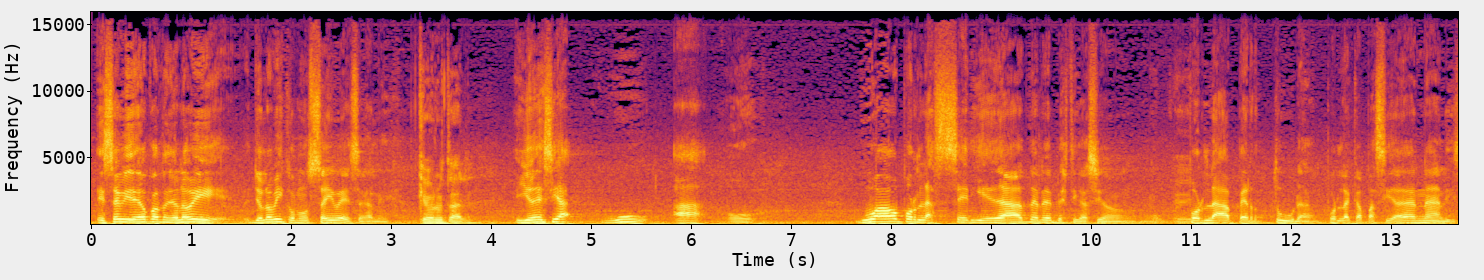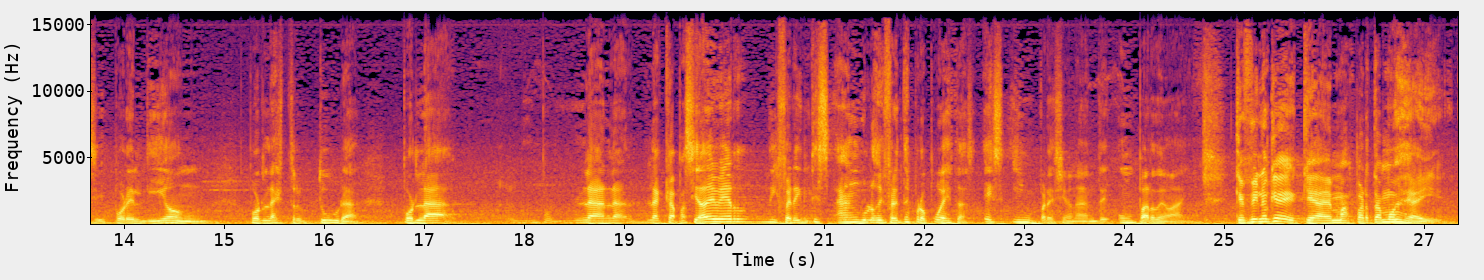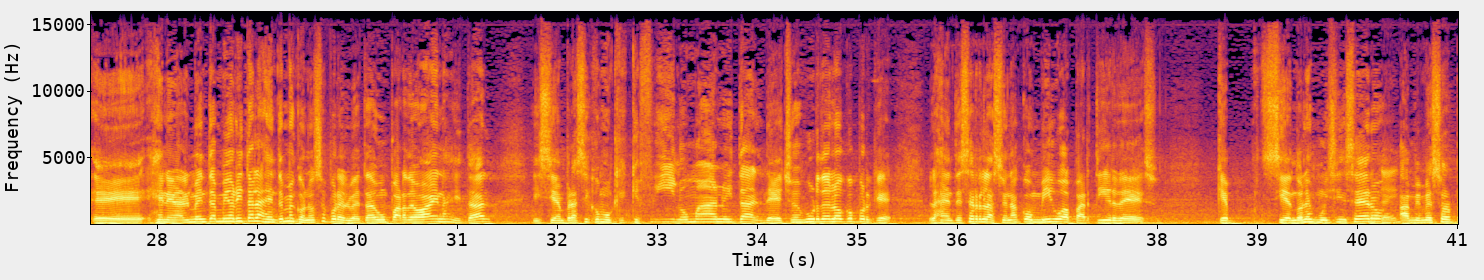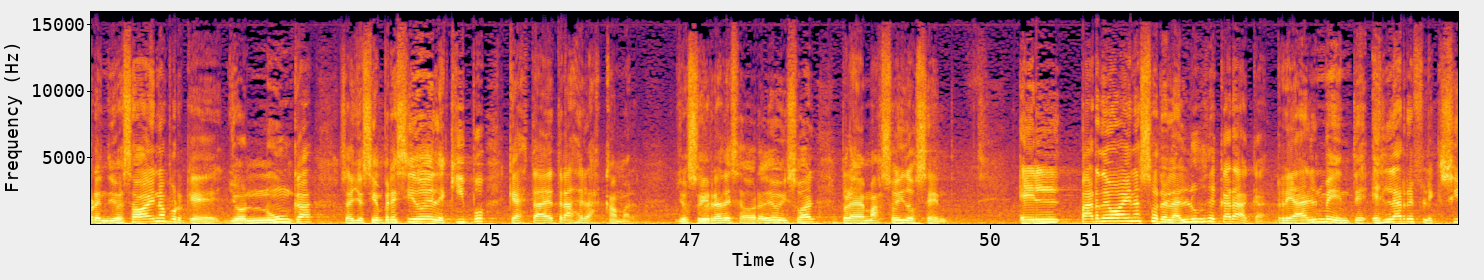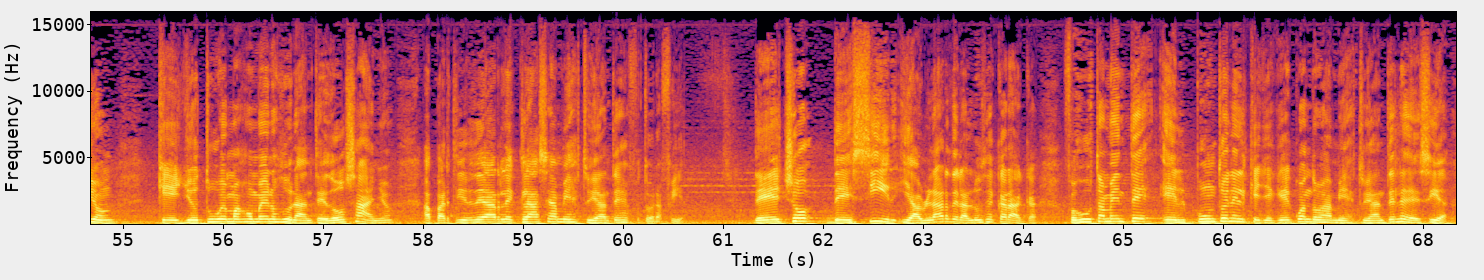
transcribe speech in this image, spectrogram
Ese video cuando yo lo vi, yo lo vi como seis veces, Ali. Qué brutal. Y yo decía, guau. Guau por la seriedad de la investigación, por la apertura, por la capacidad de análisis, por el guion, por la estructura, por la, la, la- la capacidad de ver diferentes ángulos, diferentes propuestas. Es impresionante, un par de años. Qué fino que, que además partamos de ahí. Eh, generalmente a mí ahorita la gente me conoce por el beta de un par de vainas y tal. Y siempre así como que qué fino, mano y tal. De hecho es burde loco porque la gente se relaciona conmigo a partir de eso. Que siéndoles muy sincero, a mí me sorprendió esa vaina porque yo nunca, o sea, yo siempre he sido del equipo que está detrás de las cámaras. Yo soy realizador audiovisual, pero además soy docente. El par de vainas sobre la luz de Caracas realmente es la reflexión que yo tuve más o menos durante dos años a partir de darle clase a mis estudiantes de fotografía. De hecho, decir y hablar de la luz de Caracas fue justamente el punto en el que llegué cuando a mis estudiantes les decía,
